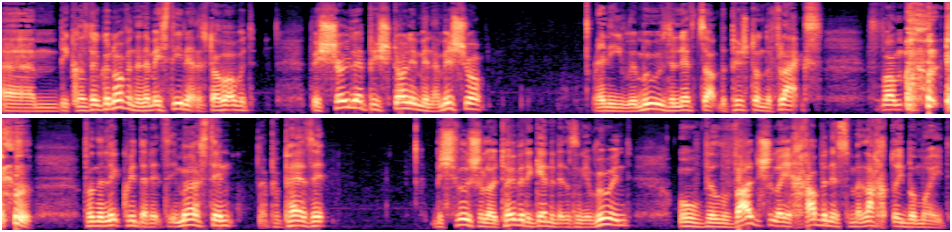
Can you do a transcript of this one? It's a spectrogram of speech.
um, because they're ganovim, and they may steal it, and stuff of it. V'shoyle pishtonim in a and he removes and lifts up the pishton, the flax, from from the liquid that it's immersed in, that prepares it, b'shvil shaloi tovet again that it doesn't get ruined, or vilvad shaloi chavenis melachtoi b'moed.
